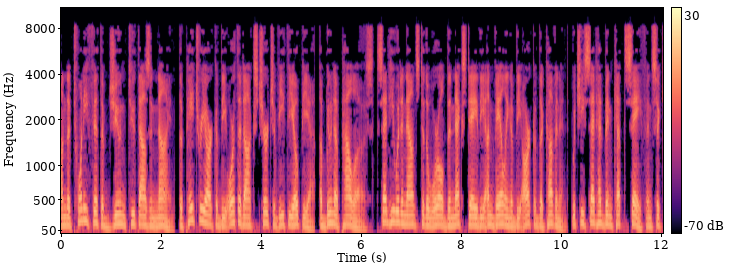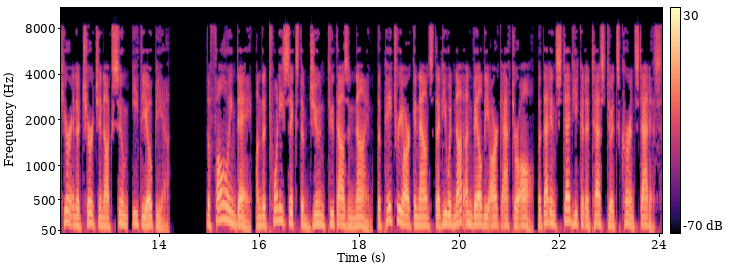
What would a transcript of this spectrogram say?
On 25 June 2009, the Patriarch of the Orthodox Church of Ethiopia, Abuna Paulos, said he would announce to the world the next day the unveiling of the Ark of the Covenant, which he said had been kept safe and secure in a church in Aksum, Ethiopia. The following day, on 26 June 2009, the Patriarch announced that he would not unveil the Ark after all, but that instead he could attest to its current status.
